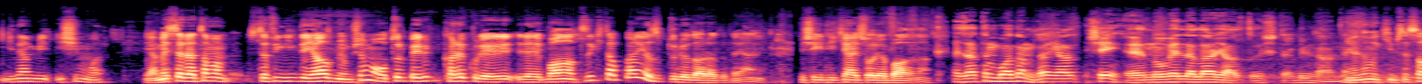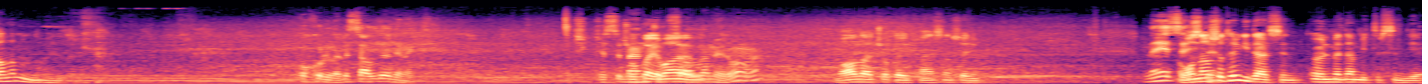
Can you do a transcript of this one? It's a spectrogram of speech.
giden bir işin var. Ya mesela tamam Stephen King de yazmıyormuş ama oturup herif Karakule ile bağlantılı kitaplar yazıp duruyordu arada da yani. Bir şekilde hikayesi oraya bağlanan. E zaten bu adam da yaz, şey e, novellalar yazdı işte bilmem ne. Yani ama kimse sallamadı novelleri. Okurları sallıyor demek. Açıkçası Çok ben ayıp çok abi. sallamıyorum ama. Vallahi çok ayıp ben sana söyleyeyim. Neyse Ondan işte. sonra tabii gidersin ölmeden bitirsin diye.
